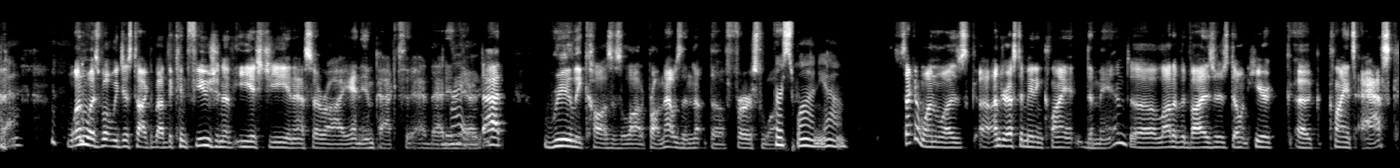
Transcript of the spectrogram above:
Yeah. one was what we just talked about the confusion of ESG and SRI and impact add that in right. there. That really causes a lot of problem. That was the the first one. First one, yeah. Second one was uh, underestimating client demand. Uh, a lot of advisors don't hear uh, clients ask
